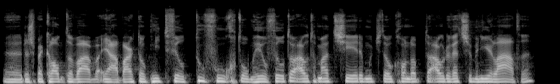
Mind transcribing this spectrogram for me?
dus bij klanten waar, ja, waar het ook niet veel toevoegt om heel veel te automatiseren, moet je het ook gewoon op de ouderwetse manier laten.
